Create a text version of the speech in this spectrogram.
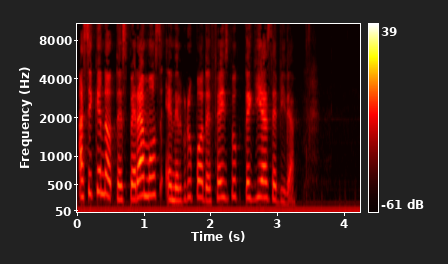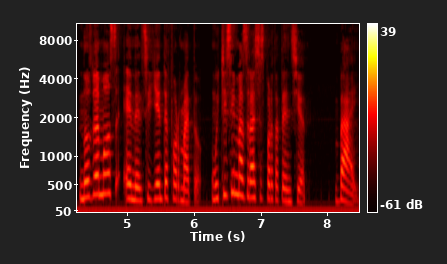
Así que no, te esperamos en el grupo de Facebook de Guías de Vida. Nos vemos en el siguiente formato. Muchísimas gracias por tu atención. Bye.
